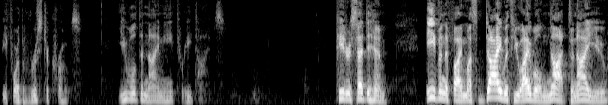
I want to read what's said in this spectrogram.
before the rooster crows. You will deny me three times. Peter said to him, Even if I must die with you, I will not deny you.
